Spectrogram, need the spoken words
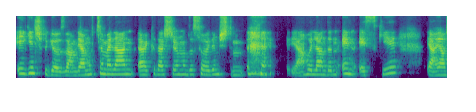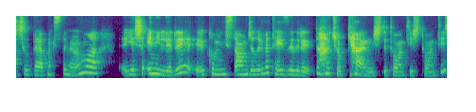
ilginç bir gözlem. Yani muhtemelen arkadaşlarıma da söylemiştim. yani Hollanda'nın en eski, yani yaşlılıkta yapmak istemiyorum ama yaşı en ileri komünist amcaları ve teyzeleri daha çok gelmişti tontiş tontiş.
